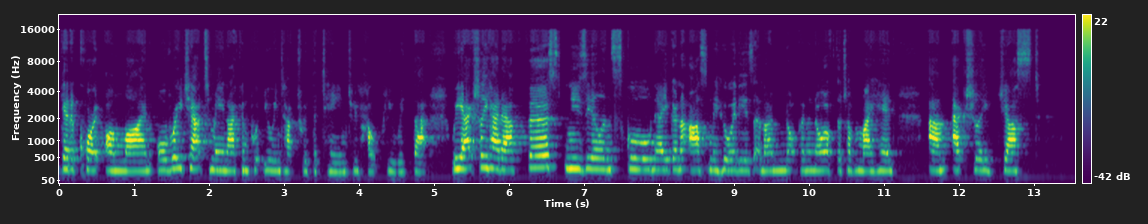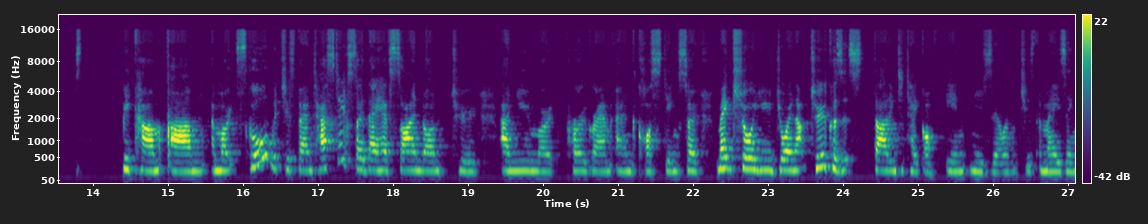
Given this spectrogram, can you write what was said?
get a quote online or reach out to me and I can put you in touch with the team to help you with that. We actually had our first New Zealand school. Now you're going to ask me who it is, and I'm not going to know off the top of my head. Um, actually, just become um, a Mote school, which is fantastic. So they have signed on to our new Mote program and costing. So make sure you join up too because it's starting to take off in New Zealand, which is amazing.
